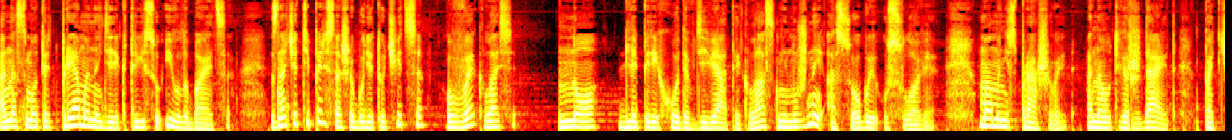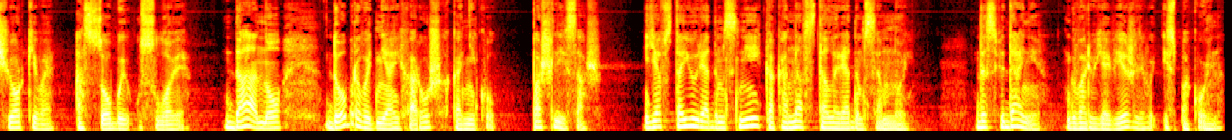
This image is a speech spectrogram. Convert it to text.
Она смотрит прямо на директрису и улыбается. Значит, теперь Саша будет учиться в В-классе. Но для перехода в девятый класс не нужны особые условия. Мама не спрашивает, она утверждает, подчеркивая особые условия. Да, но доброго дня и хороших каникул. Пошли, Саш. Я встаю рядом с ней, как она встала рядом со мной. До свидания, говорю я вежливо и спокойно.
